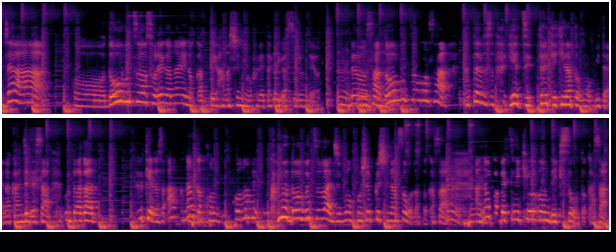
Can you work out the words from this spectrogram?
じゃあこう動物はそれがないのかっていう話にも触れた気がするんだよ。でもさ、動物もさ例えばさ「いや絶対敵だと思う」みたいな感じでさ疑るけどさあなんかこの,、このこの動物は自分を捕食しなそうだとかさ、うんうん、あなんか別に共存できそうとかさ、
